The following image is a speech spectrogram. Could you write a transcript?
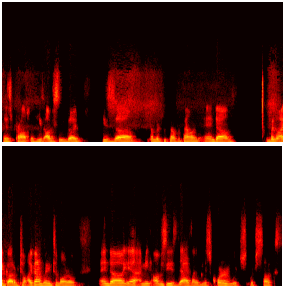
his props. and He's obviously good. He's uh, number two pound for pound, and um, but no, I got him. To, I got him winning tomorrow, and uh, yeah, I mean, obviously his dad's not in his corner, which which sucks.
